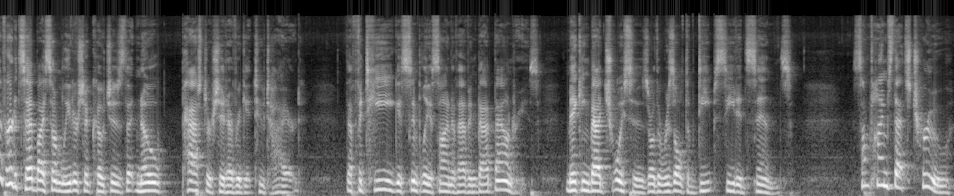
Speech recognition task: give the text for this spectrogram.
I've heard it said by some leadership coaches that no pastor should ever get too tired. That fatigue is simply a sign of having bad boundaries, making bad choices, or the result of deep seated sins. Sometimes that's true,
